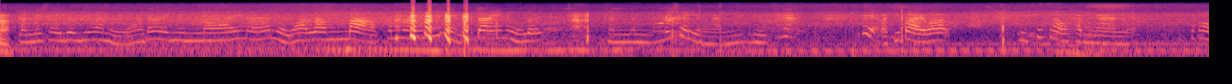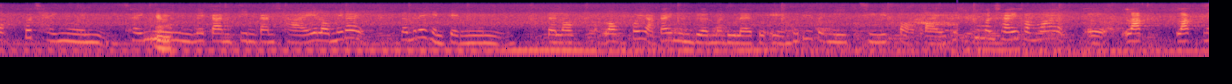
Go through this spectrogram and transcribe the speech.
จ้ะ มันไม่ใช่เรื่องที่ว่าหนูว่าได้เงินน้อยนะ หนูว่าลำบากทำไมไม่เห็นใจหนูเลย มันมันไม่ใช่อย่างนั้นหนูแค่ แค่อยากอธิบายว่าคือพวกเราทำงานเนี่ยพวกเราก็ใช้เงินใช้เงินในการกินการใช้เราไม่ได้เราไม่ได้เห็นแก่เงิน แต่เราเราก็อยากได้เงินเดือนมาดูแลตัวเองเพื่อที่จะมีชีวิตต่อไปคือมันใช้คำว่าเออรักรักใน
